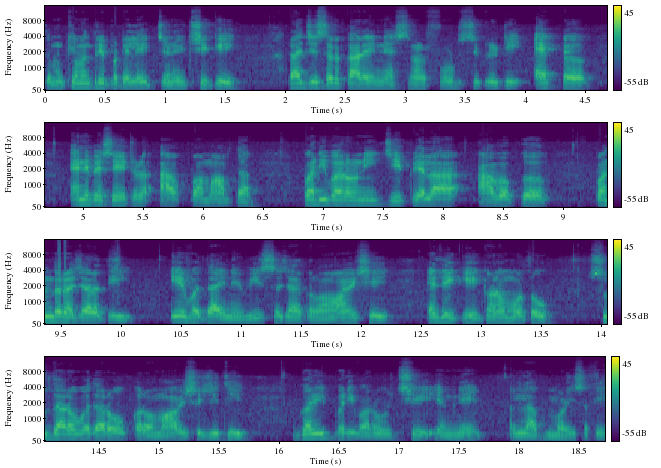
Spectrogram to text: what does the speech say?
તો મુખ્યમંત્રી પટેલે જણાવ્યું છે કે, રાજ્ય સરકારે national food security act NFS હેઠળ આપવામાં આવતા પરિવારોની જે પહેલાં આવક પંદર હજાર હતી એ વધારીને વીસ હજાર કરવામાં આવી છે, એટલે કે ઘણો મોટો સુધારો વધારો કરવામાં આવ્યો છે, જેથી ગરીબ પરિવારો છે એમને લાભ મળી શકે.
